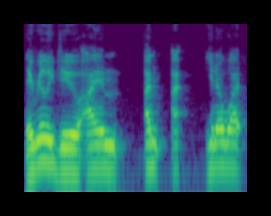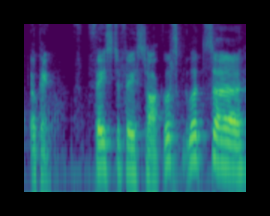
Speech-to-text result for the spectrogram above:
they really do. I am, I'm, I, you know what? Okay. Face to face talk. Let's, let's, uh,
